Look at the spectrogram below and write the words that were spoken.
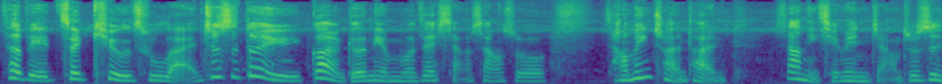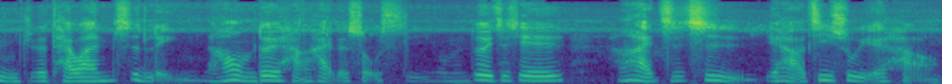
特别在 Q 出来，就是对于冠宇哥，你有没有在想象说？长兵船团像你前面讲，就是你觉得台湾是零，然后我们对航海的熟悉，我们对这些航海知识也好，技术也好，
